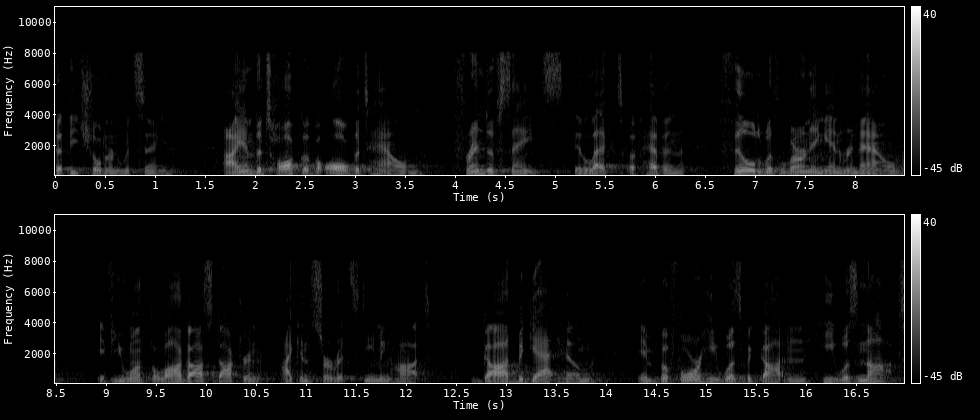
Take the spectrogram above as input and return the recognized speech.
that the children would sing. I am the talk of all the town, friend of saints, elect of heaven, filled with learning and renown. If you want the Logos doctrine, I can serve it steaming hot. God begat him, and before he was begotten, he was not.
